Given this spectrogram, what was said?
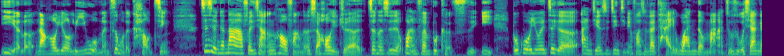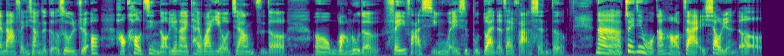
业了，然后又离我们这么的靠近。之前跟大家分享 N 号房的时候，也觉得真的是万分不可思议。不过因为这个案件是近几年发生在台湾的嘛，就是我现在跟大家分享这个，所以我就觉得哦，好靠近哦，原来台湾也有这样子的呃网络的非法行为是不断的在发生的。那最近我刚好在校园的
